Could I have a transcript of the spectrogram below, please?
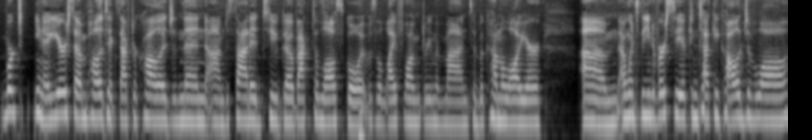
worked, you know, a year or so in politics after college and then um, decided to go back to law school. It was a lifelong dream of mine to become a lawyer. Um, I went to the University of Kentucky College of Law.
